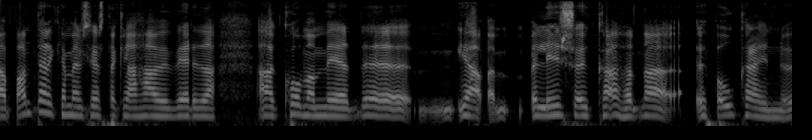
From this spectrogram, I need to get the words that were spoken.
að bandarækjaman sérstaklega hafi verið að koma með eh, ja, liðsauka þarna upp á Úkrænu,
